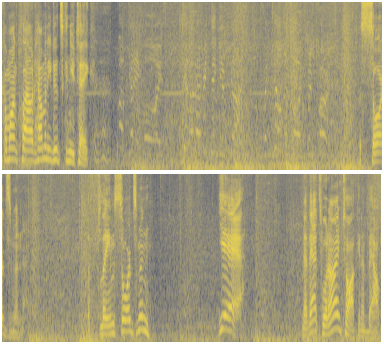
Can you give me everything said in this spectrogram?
Come on, Cloud, how many dudes can you take? The swordsman. The flame swordsman? Yeah! Now that's what I'm talking about.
